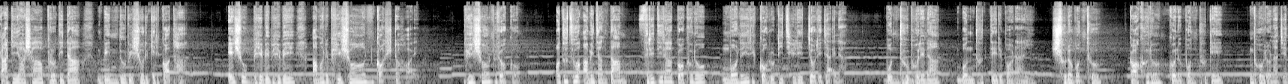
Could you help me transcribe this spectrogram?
কাটিয়ে আসা প্রতিটা বিন্দু বিসর্গের কথা। এসব ভেবে ভেবে আমার ভীষণ কষ্ট হয়। ভীষণ রকম। অথচ আমি জানতাম স্মৃতিরা কখনো মনের করুটি ছেড়ে চলে যায় না। বন্ধু ভোলে না বন্ধুত্বের বড়াই। শোনো বন্ধু, কখনো কোনো বন্ধুকে ভোরো না যেন।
